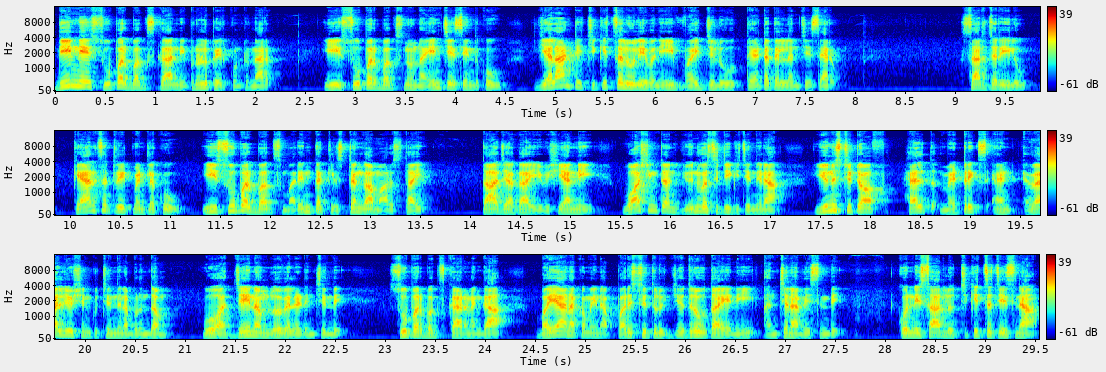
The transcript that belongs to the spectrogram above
దీన్నే సూపర్ బగ్స్గా నిపుణులు పేర్కొంటున్నారు. ఈ సూపర్ బగ్స్ను నయం చేసేందుకు ఎలాంటి చికిత్సలు లేవని వైద్యులు తేటతెల్లం చేశారు. సర్జరీలు క్యాన్సర్ ట్రీట్మెంట్లకు ఈ సూపర్ బగ్స్ మరింత క్లిష్టంగా మారుస్తాయి. తాజాగా ఈ విషయాన్ని వాషింగ్టన్ యూనివర్సిటీకి చెందిన institute of health metrics and ఎవాల్యుయేషన్కు చెందిన బృందం ఓ అధ్యయనంలో వెల్లడించింది. సూపర్ బగ్స్ కారణంగా భయానకమైన పరిస్థితులు ఎదురవుతాయని అంచనా వేసింది. కొన్నిసార్లు చికిత్స చేసినా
